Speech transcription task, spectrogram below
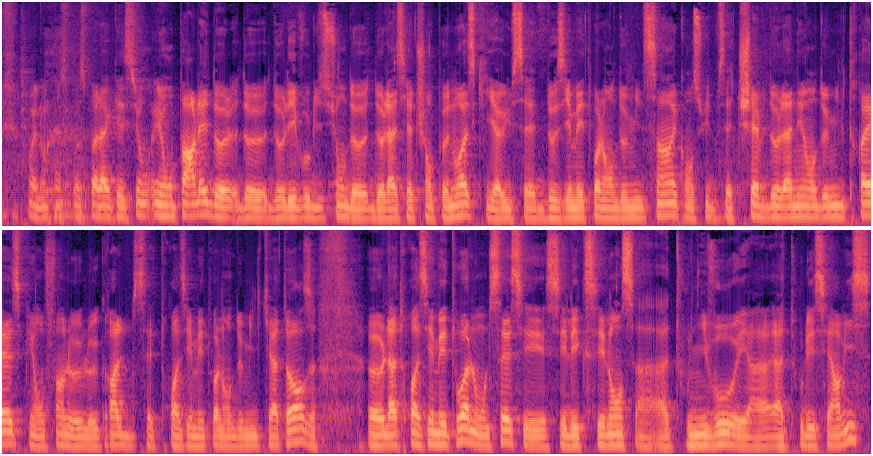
ouais, donc on se pose pas la question. Et on parlait de, de, de l'évolution de, de l'assiette champenoise qui a eu cette deuxième étoile en 2005. Ensuite, vous êtes chef de l'année en 2013, puis enfin le, le, Graal de cette troisième étoile en 2014. Euh, la troisième étoile, on le sait, c'est l'excellence à, tout niveau et à, à, tous les services.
